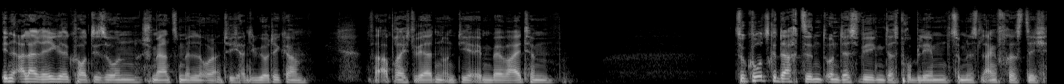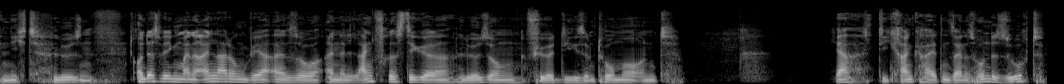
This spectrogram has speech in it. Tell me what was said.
in aller Regel Cortison, Schmerzmittel oder natürlich Antibiotika verabreicht werden und die eben bei weitem zu kurz gedacht sind und deswegen das Problem zumindest langfristig nicht lösen. Und deswegen meine Einladung wäre also eine langfristige Lösung für die Symptome und ja, die Krankheiten seines Hundes sucht.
